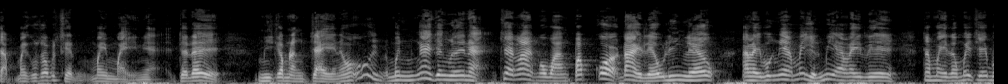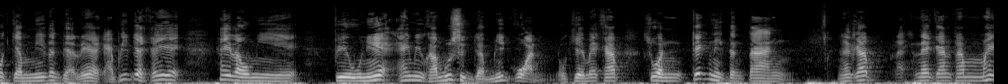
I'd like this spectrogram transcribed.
จับ Microsoft Access ใหม่ๆ เนี่ย จะได้มีกำลังใจนะว่ามันง่ายจังเลยเนี่ยแค่ลากมาวางปั๊บก็ได้แล้วลิงก์แล้ว อะไรพวกเนี้ยไม่เห็นมีอะไรเลยทำไมเราไม่ใช้โปรแกรมนี้ตั้งแต่แรกอะพี่อยากให้ให้เรามีฟิลนี้ให้มีความรู้สึกแบบนี้ก่อนโอเคไหมครับ ส่วนเทคนิคต่างๆ นะครับ ในการทำให้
